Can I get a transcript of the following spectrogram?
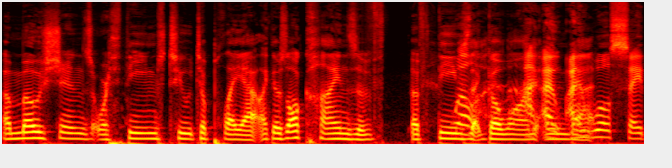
emotions or themes to to play out. Like there's all kinds of of themes that go on I, I, I will say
